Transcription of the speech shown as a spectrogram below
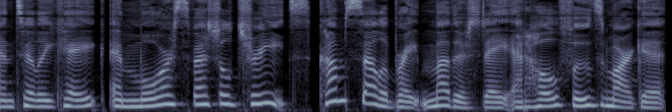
chantilly cake, and more special treats. Come celebrate Mother's Day at Whole Foods Market.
